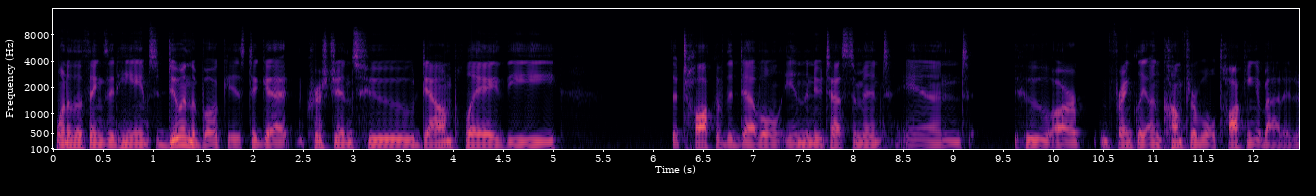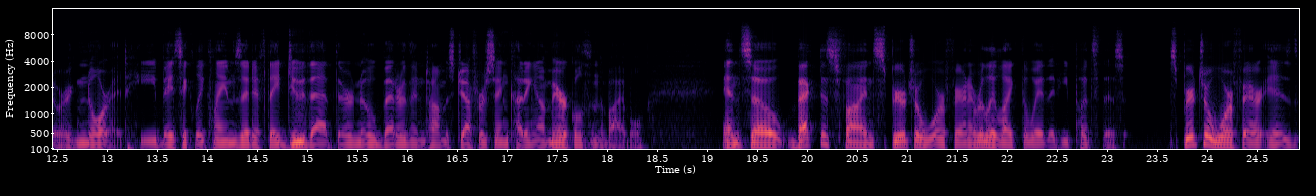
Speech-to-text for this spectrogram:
One of the things that he aims to do in the book is to get Christians who downplay the the talk of the devil in the New Testament and who are frankly uncomfortable talking about it or ignore it. He basically claims that if they do that, they're no better than Thomas Jefferson cutting out miracles in the Bible. And so Beck defines spiritual warfare, and I really like the way that he puts this. Spiritual warfare is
